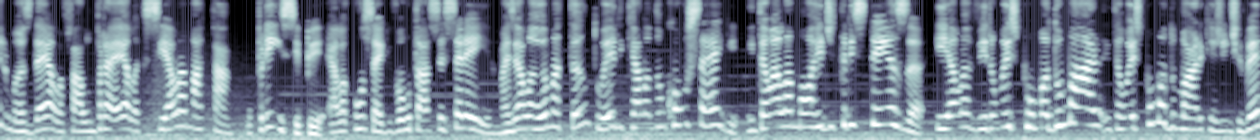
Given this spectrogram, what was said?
Irmãs dela falam para ela que se ela matar o príncipe, ela consegue voltar a ser sereia. Mas ela ama tanto ele que ela não consegue. Então ela morre de tristeza e ela vira uma espuma do mar. Então a espuma do mar que a gente vê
